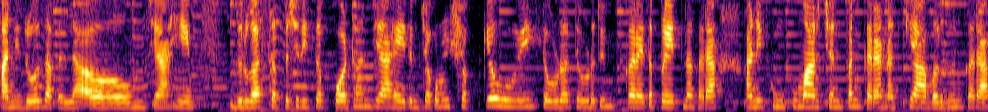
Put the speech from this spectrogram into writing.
आणि रोज आपल्याला जे आहे दुर्गा सप्तशतीचं पठण जे आहे तुमच्याकडून शक्य होईल तेवढं तेवढं तुम्ही करायचा प्रयत्न करा आणि कुंकुमार्चन पण करा नक्की आवर्जून करा.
